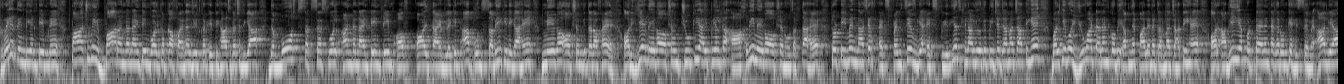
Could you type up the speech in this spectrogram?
ग्रेट इंडियन टीम ने पांचवी बार अंडर 19 वर्ल्ड कप का फाइनल जीतकर इतिहास रच दिया the most successful under 19 team of all time लेकिन अब उन सभी की निगाहें मेगा ऑप्शन की तरफ़ है और ये मेगा ऑक्शन चूँकि आईपीएल का आखिरी मेगा ऑक्शन हो सकता है तो टीमें ना सिर्फ़ एक्सपेंसिव या एक्सपीरियंस खिलाड़ियों के पीछे जाना चाहती हैं, बल्कि वो युवा टैलेंट को भी अपने पाले में करना चाहती हैं, और अभी ये टैलेंट अगर उनके हिस्से में आ गया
